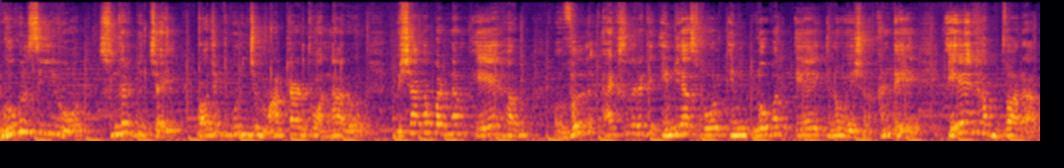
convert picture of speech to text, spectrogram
Google CEO Sundar Pichai project గురించి మాట్లాడుతూ అన్నారు Visakhapatnam AI hub will accelerate India's role in global AI innovation అంటే ఏఐ హబ్ ద్వారా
